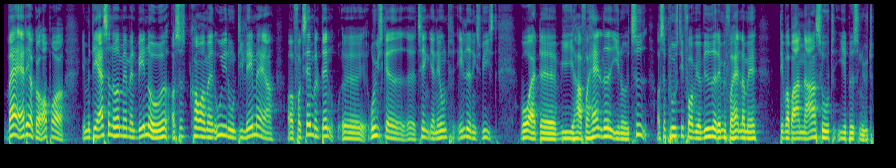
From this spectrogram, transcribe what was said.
Hvad er det at gøre oprør? Jamen det er sådan noget med, at man vil noget, og så kommer man ud i nogle dilemmaer, og for eksempel den øh, rygskade øh, ting, jeg nævnte indledningsvist, hvor at øh, vi har forhandlet i noget tid, og så pludselig får vi at vide, at dem vi forhandler med, det var bare en narsut, I er blevet snydt.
